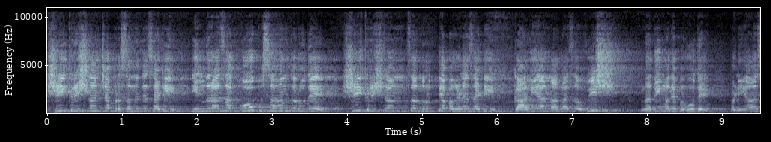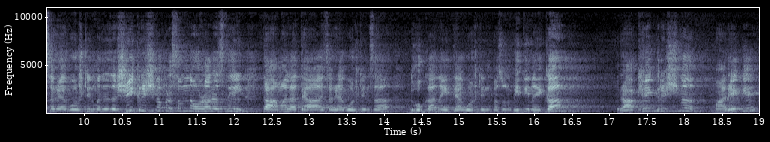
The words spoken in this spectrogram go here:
श्रीकृष्णांच्या प्रसन्नतेसाठी इंद्राचा कोप सहन करू दे. श्रीकृष्णांचं नृत्य बघण्यासाठी कालिया नागाचं विष नदीमध्ये बघू दे. पण या सगळ्या गोष्टींमध्ये जर श्रीकृष्ण प्रसन्न होणार असतील तर आम्हाला त्या सगळ्या गोष्टींचा धोका नाही. त्या गोष्टींपासून भीती नाही का? राखे कृष्ण मारे के?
